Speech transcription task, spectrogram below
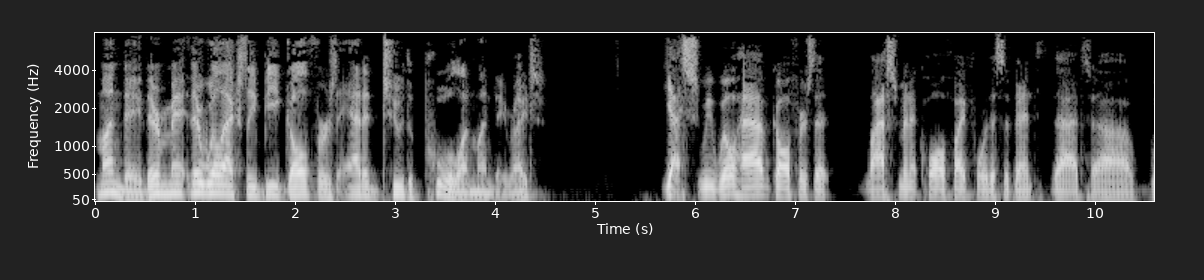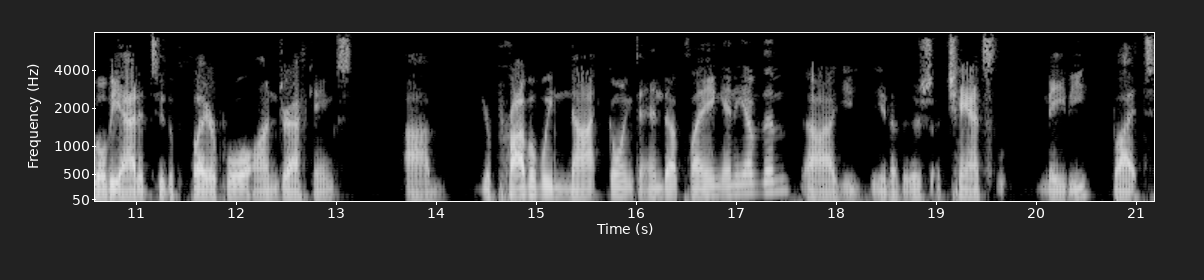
Monday. There may, there will actually be golfers added to the pool on Monday, right? Yes, we will have golfers that last minute qualify for this event that uh, will be added to the player pool on DraftKings. Um, you're probably not going to end up playing any of them. Uh, you, you know, there's a chance maybe, but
